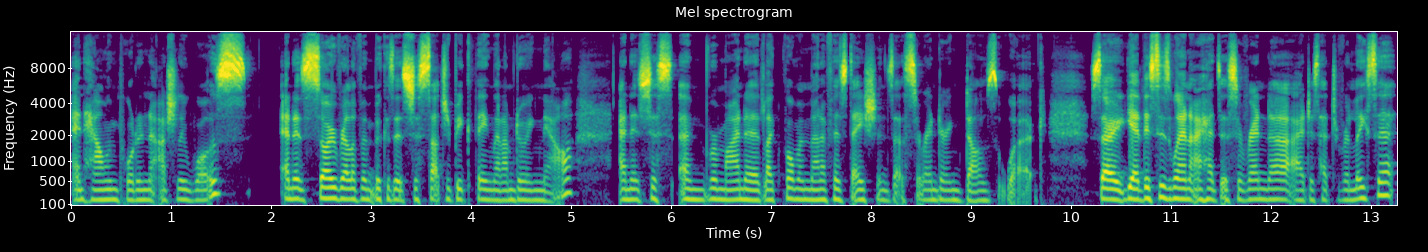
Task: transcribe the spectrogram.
and how important it actually was and it's so relevant because it's just such a big thing that I'm doing now. And it's just a reminder, like for my manifestations, that surrendering does work. So, yeah, this is when I had to surrender. I just had to release it.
